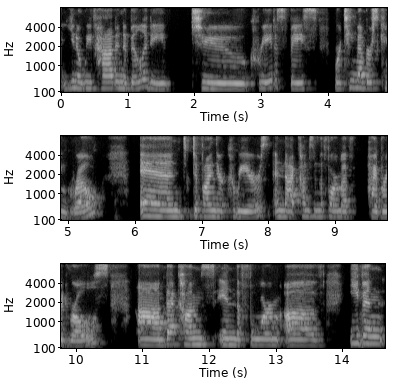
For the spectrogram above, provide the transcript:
you know we've had an ability to create a space where team members can grow and define their careers. And that comes in the form of hybrid roles. Um, that comes in the form of even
